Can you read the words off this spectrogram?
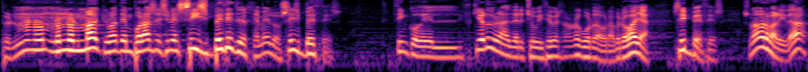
Pero no, no, no es normal que en una temporada se lesione seis veces del gemelo. Seis veces. Cinco del izquierdo y una del derecho, viceversa. No recuerdo ahora. Pero vaya, seis veces. Es una barbaridad.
